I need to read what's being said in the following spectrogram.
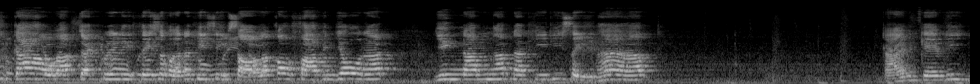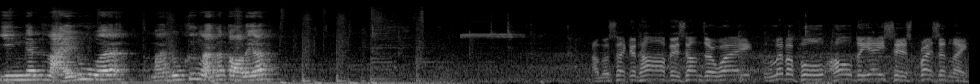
39 ครับ แจ็คกรีลิชตีเสมอนาที 42 แล้วก็ฟาบินโยนะครับ ยิงนำครับนาทีที่ 45 ครับ กลายเป็นเกมที่ยิงกันหลายลูกฮะมาดูครึ่งหลังกันต่อเลยครับ And the second half is underway. Liverpool hold the aces presently.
